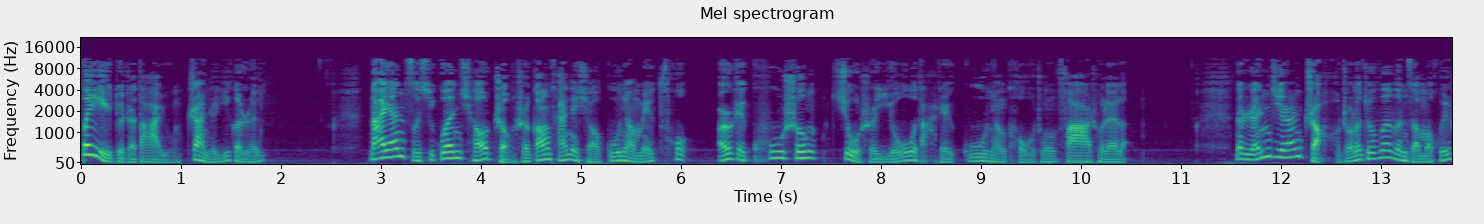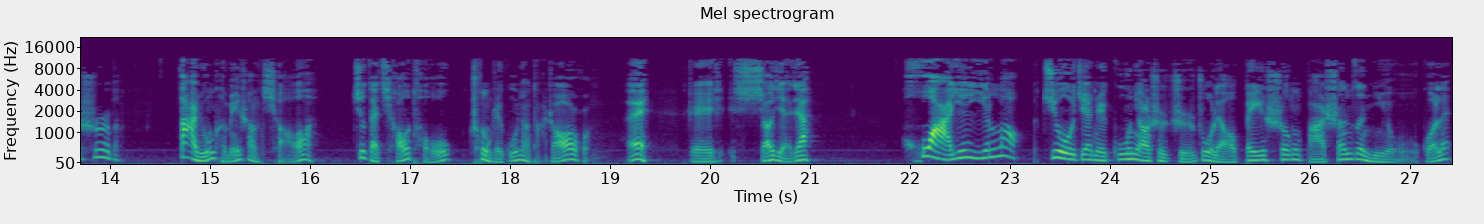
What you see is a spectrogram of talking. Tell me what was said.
背对着大勇站着一个人。拿眼仔细观瞧，正是刚才那小姑娘，没错。而这哭声就是由打这姑娘口中发出来了。那人既然找着了，就问问怎么回事吧。大勇可没上桥啊，就在桥头冲这姑娘打招呼：“哎，这小姐姐。”话音一落，就见这姑娘是止住了悲声，把身子扭过来。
